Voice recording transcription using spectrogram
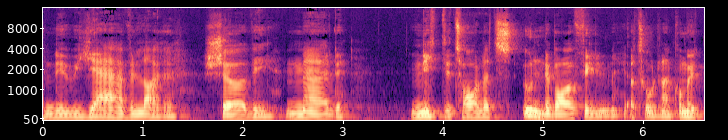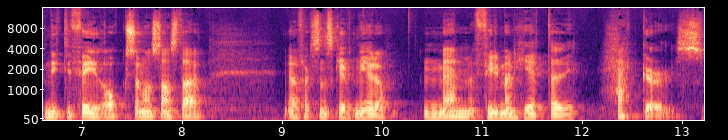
Nu jävlar kör vi med 90-talets underbara film. Jag tror den kom ut 94 också någonstans där. Jag har faktiskt inte skrivit ner det. Men filmen heter Hackers.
